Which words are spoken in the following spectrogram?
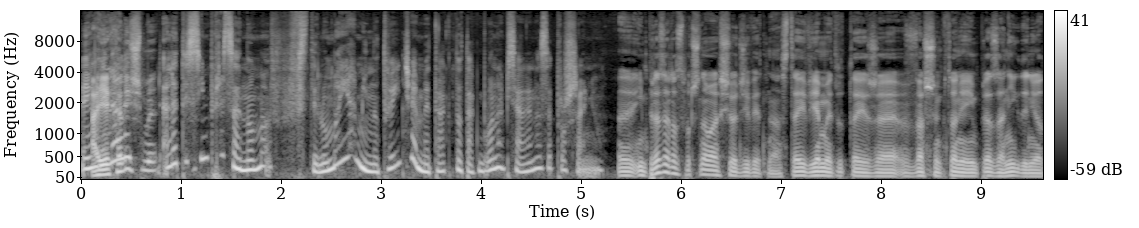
ja A mówię, jechaliśmy, No, ale, ale to jest impreza, no w stylu Miami, no to idziemy, tak? No tak było napisane na zaproszeniu. e, impreza rozpoczynała się o 19. Wiemy tutaj, że w Waszyngtonie impreza nigdy nie,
